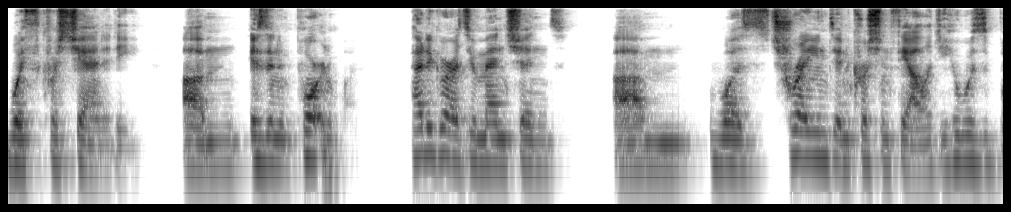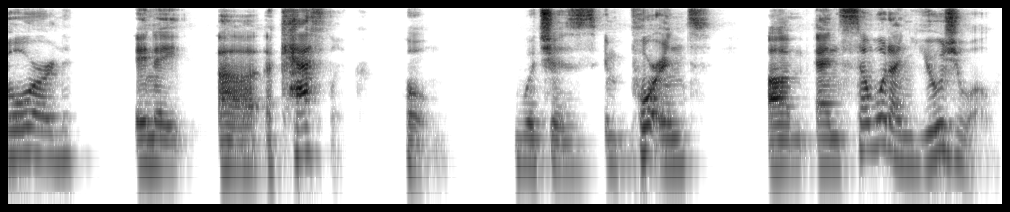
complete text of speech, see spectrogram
with Christianity um, is an important one. Heidegger, as you mentioned, um, was trained in Christian theology. He was born in a, uh, a Catholic home, which is important um, and somewhat unusual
